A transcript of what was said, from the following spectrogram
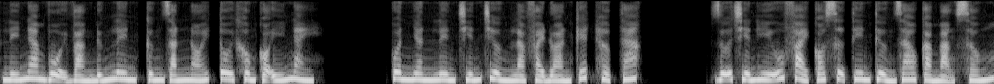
Lý Nam vội vàng đứng lên, cứng rắn nói tôi không có ý này. Quân nhân lên chiến trường là phải đoàn kết hợp tác. Giữa chiến hữu phải có sự tin tưởng giao cả mạng sống.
